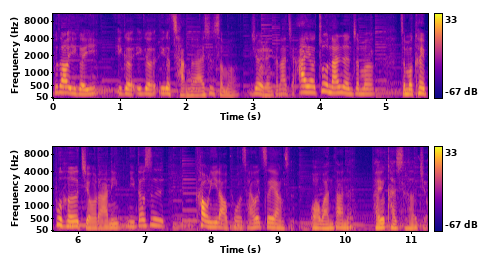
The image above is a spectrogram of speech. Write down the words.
不知道一个一一个一个一个场合还是什么，就有人跟他讲：“哎呀，做男人怎么怎么可以不喝酒啦？你你都是靠你老婆才会这样子。”哇，完蛋了，他又开始喝酒。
